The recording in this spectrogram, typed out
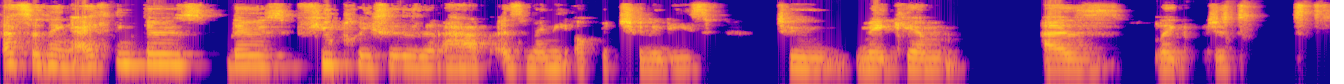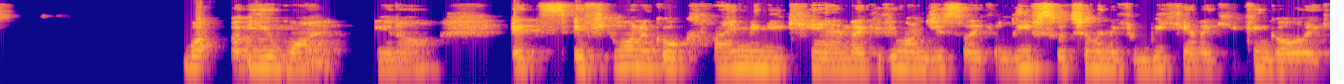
that's the thing. I think there's there's few places that have as many opportunities to make him as like just what you want. You know, it's if you want to go climbing, you can. Like if you want to just like leave Switzerland every weekend, like you can go. Like,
